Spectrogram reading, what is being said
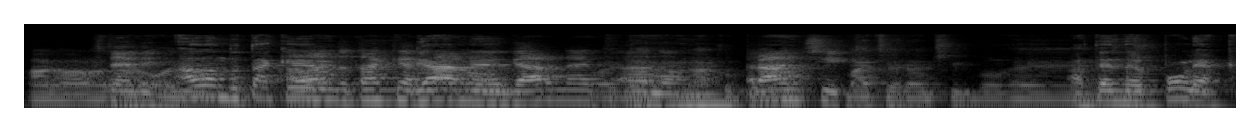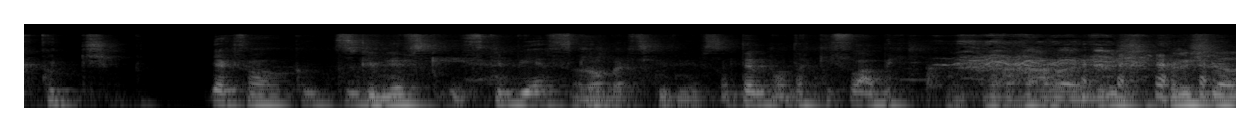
Áno, áno. vtedy. Alando Tucker, Alando Tucker, Garnet Garnet, áno, Rančík. Maťo Rančík bol, hej. a ten Poliak, kuč, jak sa volal? Skibnievský. Skibievský. Robert Skibnievský. Ten bol taký slabý. Ale priš- prišiel,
